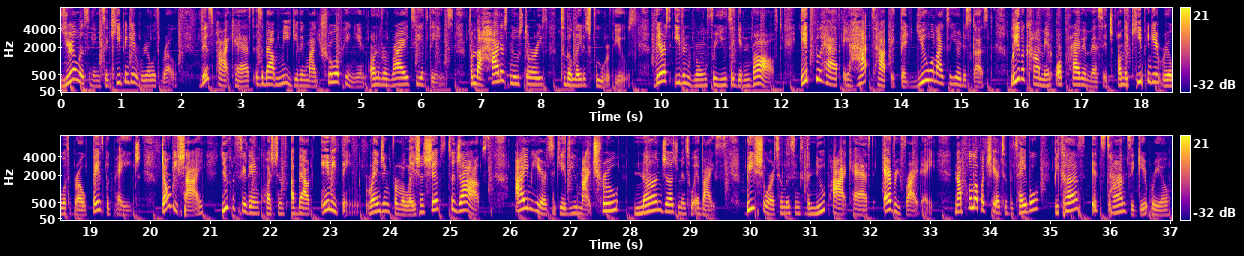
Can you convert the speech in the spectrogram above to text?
You're listening to Keeping It Real with Ro. This podcast is about me giving my true opinion on a variety of things, from the hottest news stories to the latest food reviews. There's even room for you to get involved. If you have a hot topic that you would like to hear discussed, leave a comment or private message on the Keeping It Real with Ro Facebook page. Don't be shy. You can send in questions about anything, ranging from relationships to jobs. I'm here to give you my true, non judgmental advice. Be sure to listen to the new podcast every Friday. Now pull up a chair to the table because it's time to get real.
